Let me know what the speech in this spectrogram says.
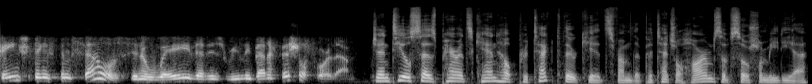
change things themselves in a way that is really beneficial for them. Gentile says parents can help protect their kids from the potential harms of social media.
